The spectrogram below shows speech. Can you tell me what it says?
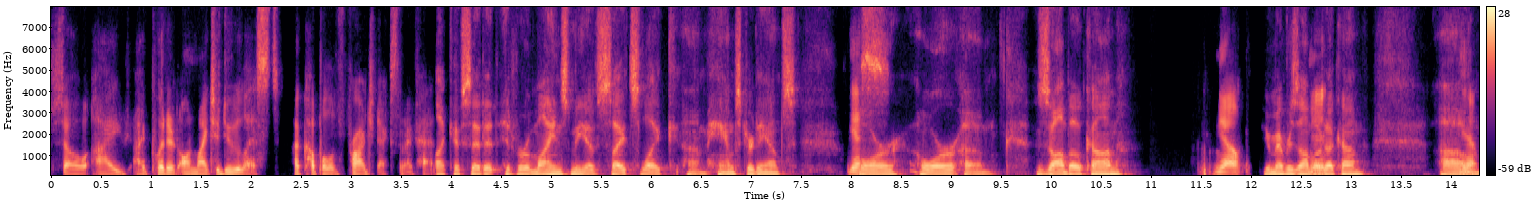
So I I put it on my to-do list, a couple of projects that I've had. Like I've said, it it reminds me of sites like um, Hamsterdance yes. or or um, Zombo.com yeah. You remember Zombo.com? Um, yeah.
